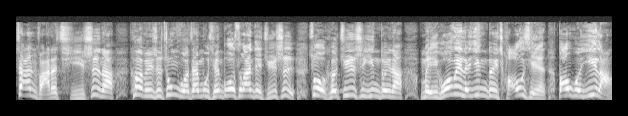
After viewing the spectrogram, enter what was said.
战法的启示呢？特别是中国在目前波斯湾这局势做何军事应对呢？美国为了应对朝鲜，包括伊朗，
